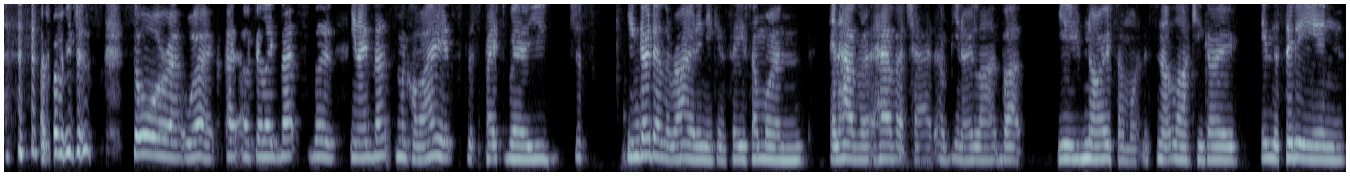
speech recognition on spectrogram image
I probably just saw at work. I, I, feel like that's the, you know, that's Mackay. It's the space where you just, you can go down the road and you can see someone and have a, have a chat, of, you know, like, but you know someone. It's not like you go in the city and,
